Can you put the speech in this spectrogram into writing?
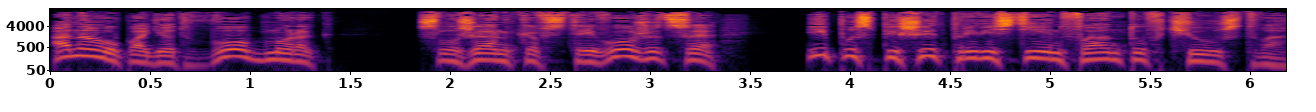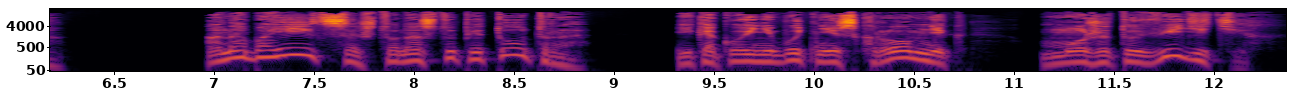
она упадет в обморок, служанка встревожится и поспешит привести инфанту в чувство. Она боится, что наступит утро, и какой-нибудь нескромник может увидеть их.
